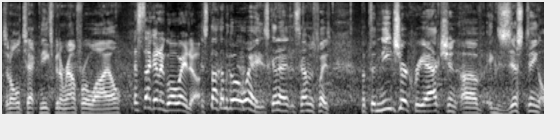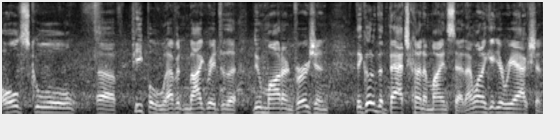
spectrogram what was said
It's an old technique, it's been around for a while. It's not going to go away though. It's not going to go away, it's going to it's come its place. But the knee-jerk reaction of existing old school uh, people who haven't migrated to the new modern version, they go to the batch kind of mindset. I want to get your reaction.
